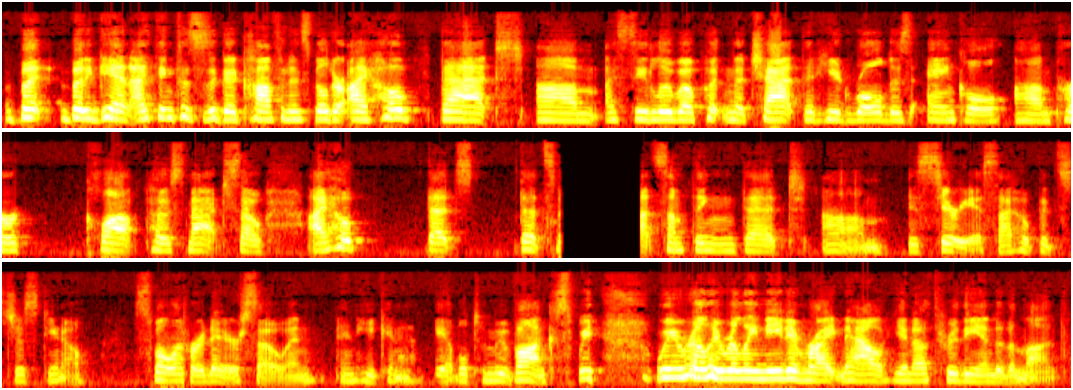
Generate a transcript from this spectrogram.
but but again, I think this is a good confidence builder. I hope that um, I see Lubo put in the chat that he'd rolled his ankle um, per Klopp post match. So I hope that's that's not something that um, is serious. I hope it's just you know swollen for a day or so, and and he can be able to move on because we we really really need him right now. You know, through the end of the month.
